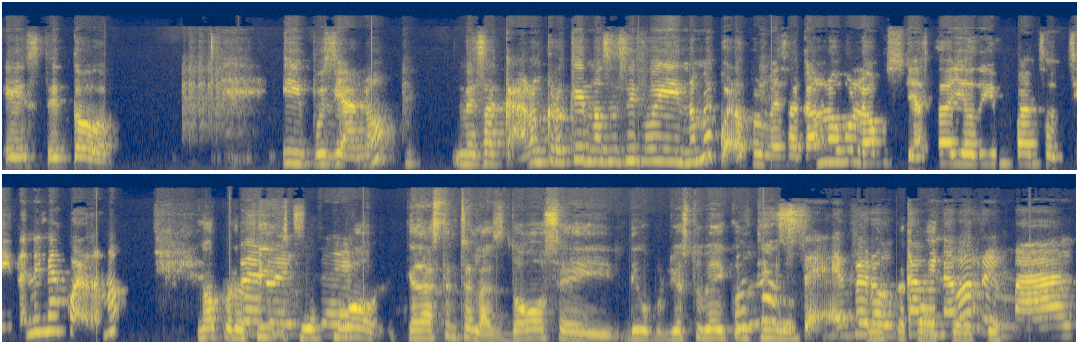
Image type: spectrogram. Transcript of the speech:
este todo. Y pues ya, ¿no? Me sacaron, creo que no sé si fui, no me acuerdo, pero me sacaron luego, luego, pues ya estaba yo de un panzoncita, ni me acuerdo, ¿no? No, pero, sí, este quedaste entre las 12 y digo, yo estuve ahí pues contigo. no sé, pero caminaba re mal.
